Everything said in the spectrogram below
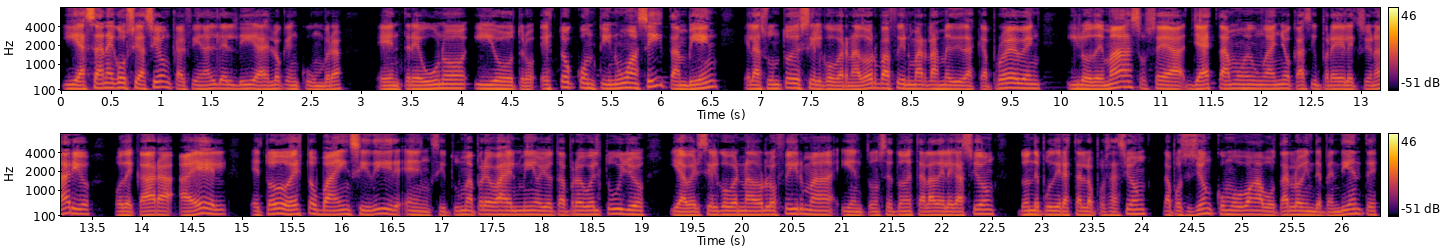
y esa negociación que al final del día es lo que encumbra entre uno y otro. Esto continúa así, también el asunto de si el gobernador va a firmar las medidas que aprueben y lo demás, o sea, ya estamos en un año casi preeleccionario o de cara a él. Eh, todo esto va a incidir en si tú me apruebas el mío, yo te apruebo el tuyo y a ver si el gobernador lo firma y entonces dónde está la delegación, dónde pudiera estar la oposición, la oposición, cómo van a votar los independientes.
